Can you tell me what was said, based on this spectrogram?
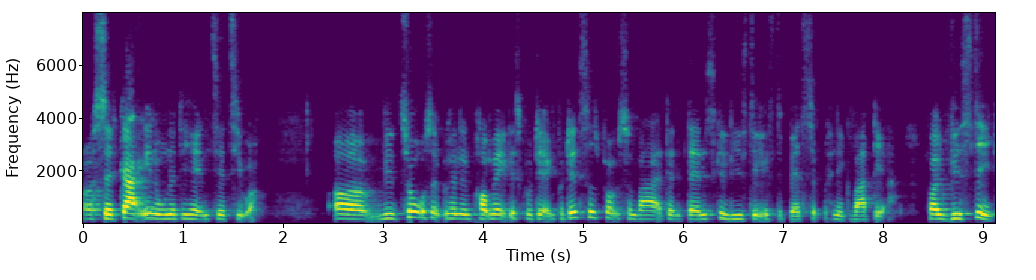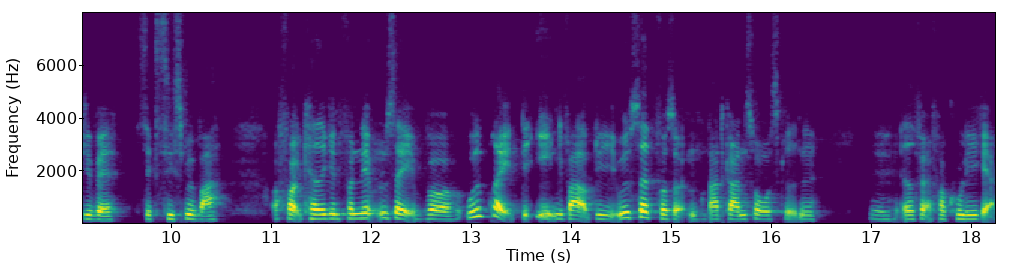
at sætte gang i nogle af de her initiativer. Og vi tog simpelthen en pragmatisk vurdering på det tidspunkt, som var, at den danske ligestillingsdebat simpelthen ikke var der. Folk vidste ikke, hvad sexisme var. Og folk havde ikke en fornemmelse af, hvor udbredt det egentlig var at blive udsat for sådan ret grænseoverskridende øh, adfærd fra kollegaer.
